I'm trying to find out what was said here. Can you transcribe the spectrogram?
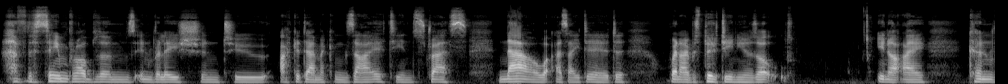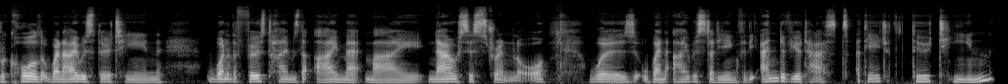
have the same problems in relation to academic anxiety and stress now as I did when I was 13 years old. You know, I can recall that when I was 13, one of the first times that I met my now sister in law was when I was studying for the end of year tests at the age of 13,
